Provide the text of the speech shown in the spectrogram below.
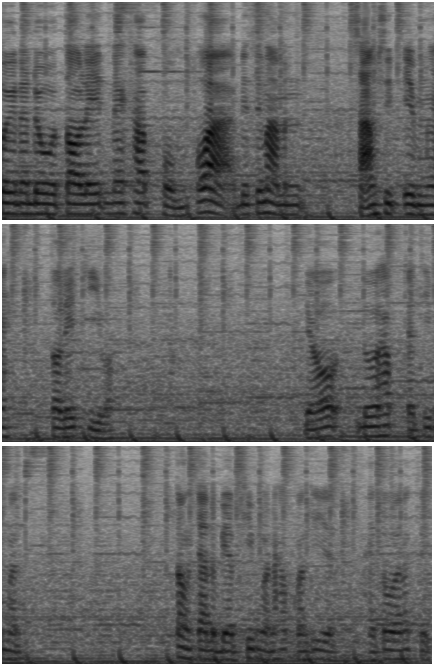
ฟอร์นันโดตอเรสนะครับผมเพราะว่าเบนเซม่ามัน 30M ไงตอเรสกี่วะเดี๋ยวดูครับจัดทีมก่อนต้องจัดระเบียบทีมก่อนนะครับ ก่อนที่จะหายตัวนักเตะ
